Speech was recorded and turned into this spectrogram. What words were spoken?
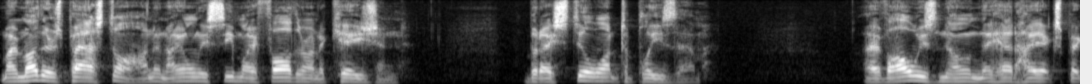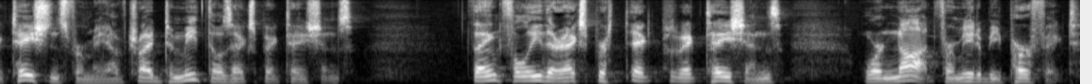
My mother's passed on, and I only see my father on occasion, but I still want to please them. I've always known they had high expectations for me. I've tried to meet those expectations. Thankfully, their expectations were not for me to be perfect,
